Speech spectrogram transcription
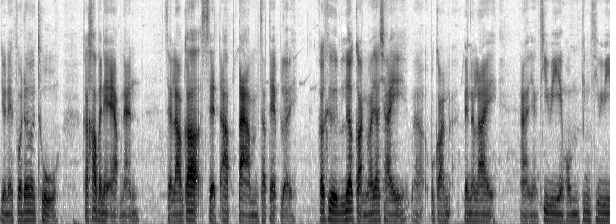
อยู่ในโฟลเดอร์ two ก็เข้าไปในแอปนั้น เสร็จแล้วก็เซตอัพตามสเต็ปเลย ก็คือเลือกก่อนว่าจะใช้อุปกรณ์เป็นอะไรออย่างทีวีอย่างผมพิมพ์ทีวี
